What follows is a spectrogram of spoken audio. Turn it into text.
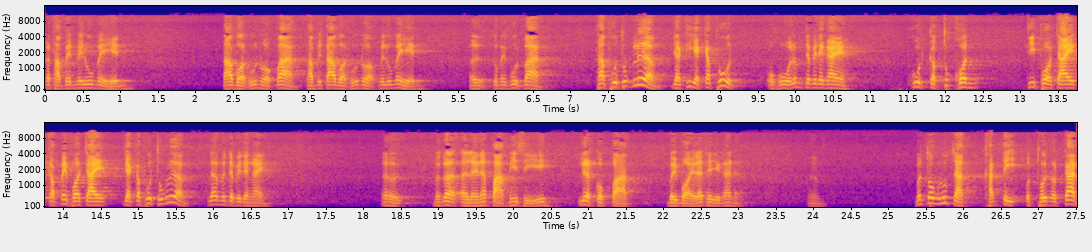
ก็ทำเป็นไม่รู้ไม่เห็น ตาบอดหูหนวกบ้างทำเป็นตาบอดหูหนวก ไม่รู้ไม่เห็น เออ ก็ไม่พูดบ้าง ถ้าพูดทุกเรื่อง อยากที่อยากจะพูด โอ้โห แล้วมันจะเป็นยังไง พูดกับทุกคนที่พอใจกับไม่พอใจ อยากจะพูดทุกเรื่อง แล้วมันจะเป็นยังไง เออ มันก็อะไรนะปากมีสี เลือดกบปากบ่อยๆแล้วถ้าอย่างนั้นอะมันต้องรู้จักขันติอดทนอดกั้น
